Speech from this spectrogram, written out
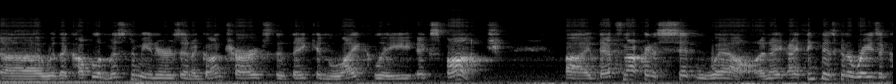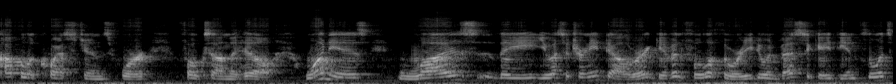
uh, with a couple of misdemeanors and a gun charge that they can likely expunge. Uh, that's not going to sit well, and I, I think that's going to raise a couple of questions for folks on the Hill. One is, was the U.S. Attorney in Delaware given full authority to investigate the influence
